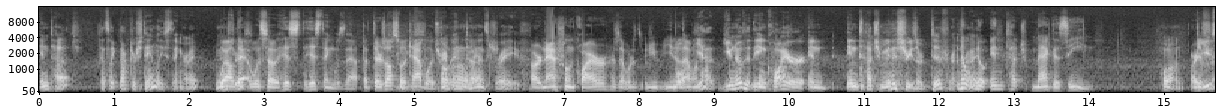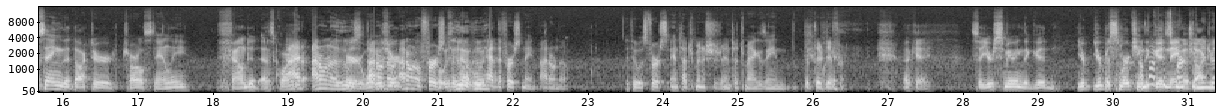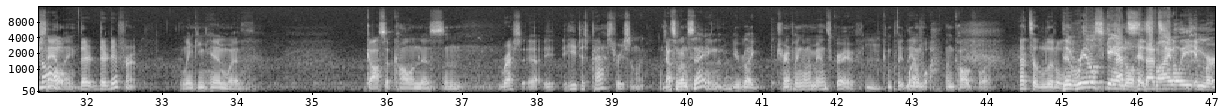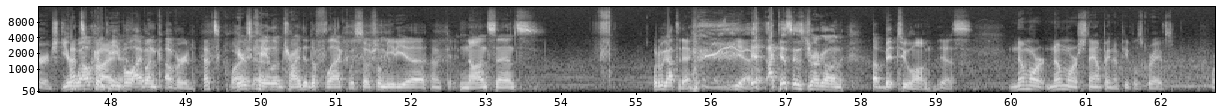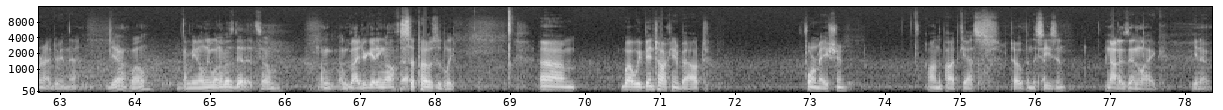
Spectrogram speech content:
In Touch? That's like Dr. Stanley's thing, right? Well, that was so his his thing was that, but there's also a Jeez, tabloid called trampling In on a man's grave. Or National Enquirer is that what it's, you, you know well, that one? yeah, you know that the Inquirer and In Touch Ministries are different, No, right? no, In Touch magazine. Hold on. Are you saying that Dr. Charles Stanley founded Esquire? I, don't- I don't know who was, I don't was know your- I don't know first who, who had the first name. I don't know if it was first In Touch Ministries or In Touch magazine, but they're different. Okay. So you're smearing the good. You're you're besmirching I'm the good name of Dr. at all. Stanley, They're they're different. linking him with gossip columnists, and Rest, uh, he- just passed recently. that's what I'm saying. You're like trampling on a man's grave, completely Well, un- uncalled for. That's a little. The real scandal That's- has that's- finally emerged. You're welcome, people. I've uncovered. That's quite. Here's Caleb trying to deflect with social media Okay. nonsense. What do we got today? Yeah. I guess this drug on a bit too long. yes. No more. No more stamping on people's graves. We're not doing that. Yeah, well, I mean, only one of us did it, so I'm, I'm glad you're getting off that. Supposedly. Um, well, we've been talking about formation on the podcast to open the season. Not as in like, you know,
